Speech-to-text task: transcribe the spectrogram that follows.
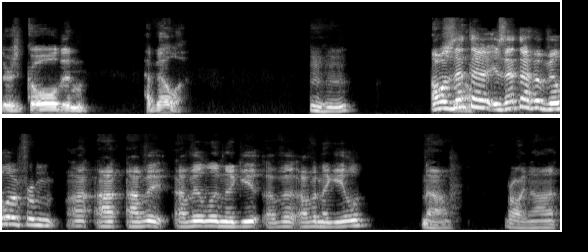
there's gold in Havilah. mm-hmm oh is that the is that the havila from uh, uh, Avi- avila Nagila, no probably not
